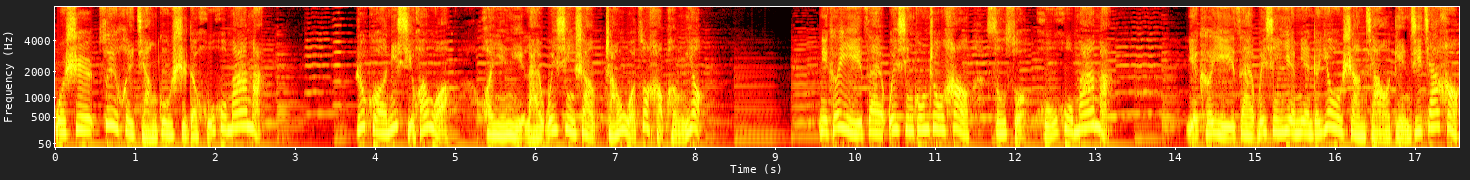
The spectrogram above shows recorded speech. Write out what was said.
我是最会讲故事的糊糊妈妈。如果你喜欢我，欢迎你来微信上找我做好朋友。你可以在微信公众号搜索“糊糊妈妈”，也可以在微信页面的右上角点击加号。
